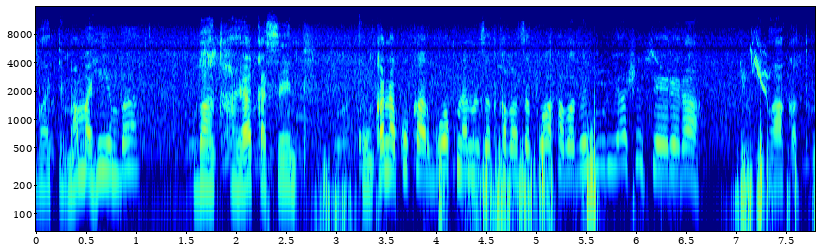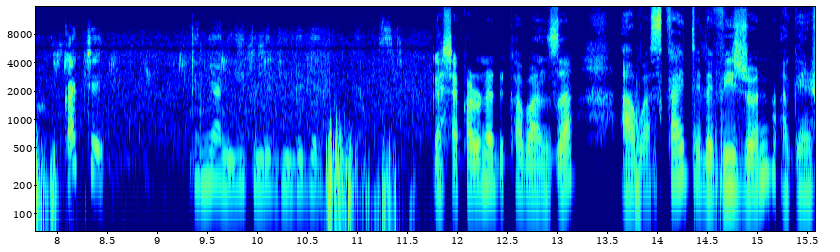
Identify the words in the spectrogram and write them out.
batema amahimba batuhaye akasente. Konka nako karuguha kunamiriza tukabanza twahaba benuri yashekerera. Bakatuha kake k'imyani yitu n'ibihimba byayo byakoze gashaka ronald kabanza uh, abwa sky television again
